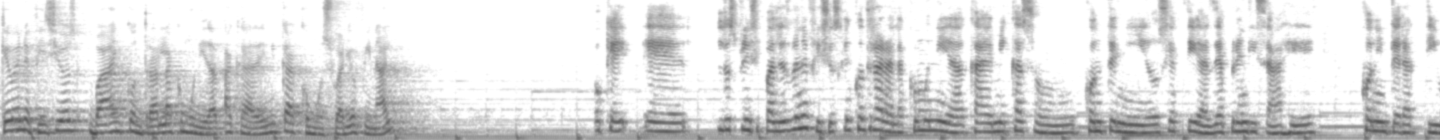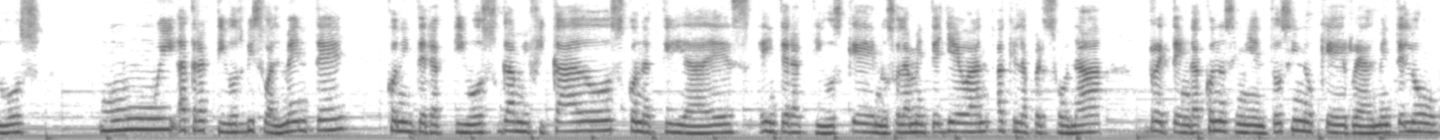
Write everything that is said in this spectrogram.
¿Qué beneficios va a encontrar la comunidad académica como usuario final? Ok, eh, los principales beneficios que encontrará la comunidad académica son contenidos y actividades de aprendizaje con interactivos muy atractivos visualmente, con interactivos gamificados, con actividades e interactivos que no solamente llevan a que la persona retenga conocimiento, sino que realmente lo,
